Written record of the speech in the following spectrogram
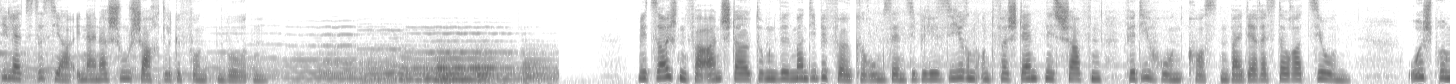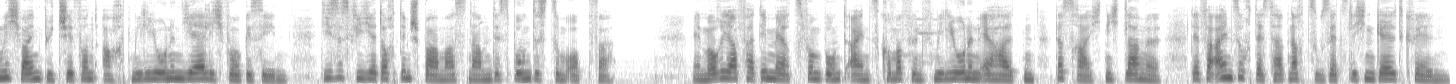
die letztes Jahr in einer Schuhschachtel gefunden wurden. Mit solchen Veranstaltungen will man die Bevölkerung sensibilisieren und Verständnis schaffen für die hohen Kosten bei der Restauration. Ursprünglich war ein Budget von 8 Millionen jährlich vorgesehen. Dieses fiel jedoch den Sparmaßnahmen des Bundes zum Opfer. Memoriaf hat im März vom Bund 1,5 Millionen erhalten. Das reicht nicht lange. Der Verein sucht deshalb nach zusätzlichen Geldquellen.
